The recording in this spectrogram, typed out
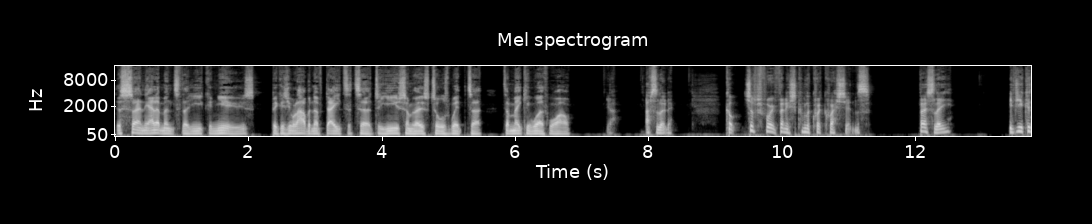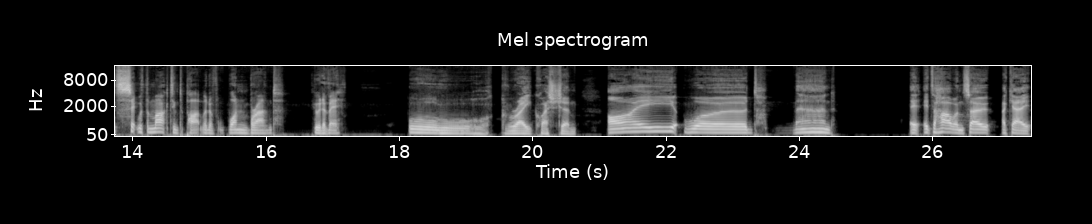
there's certainly elements that you can use because you will have enough data to, to use some of those tools with to, to make it worthwhile. Yeah, absolutely. Cool. Just before we finish, a couple of quick questions. Firstly, if you could sit with the marketing department of one brand, who would it be? Oh, great question. I would, man, it, it's a hard one. So, okay,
